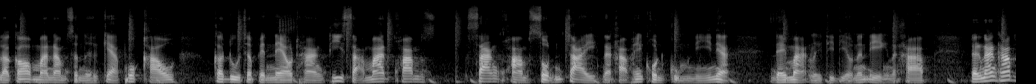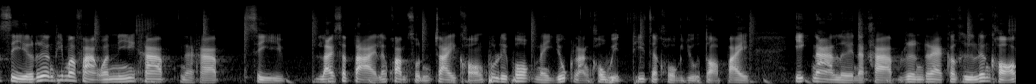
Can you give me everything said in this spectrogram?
แล้วก็มานำเสนอแก่พวกเขา ก็ดูจะเป็นแนวทางที่สามารถความสร้างความสนใจนะครับ ให้คนกลุ่มนี้เนี่ยได้มากเลยทีเดียวนั่นเองนะครับ ดังนั้นครับ 4 เรื่องที่มาฝากวันนี้ครับนะครับ4 ไลฟ์สไตล์และความสนใจของผู้บริโภคในยุคหลังโควิด ที่จะคงอยู่ต่อไปอีกนานเลยนะครับ เรื่องแรกก็คือเรื่องของ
